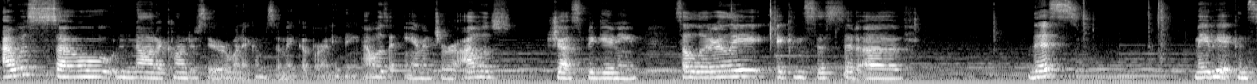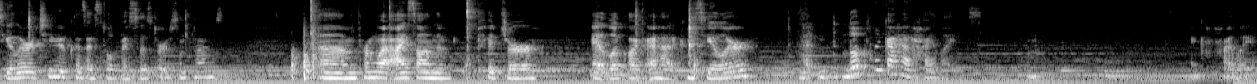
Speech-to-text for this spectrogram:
I was so not a connoisseur when it comes to makeup or anything. I was an amateur. I was just beginning. So literally it consisted of this, maybe a concealer or two because I stole my sister sometimes. Um, from what I saw in the picture, it looked like I had a concealer. It looked like I had highlights. Like highlight.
